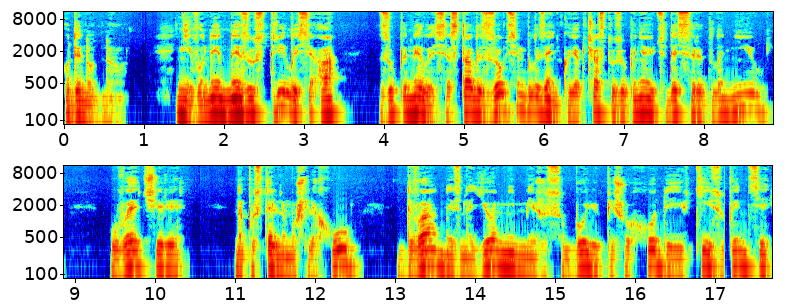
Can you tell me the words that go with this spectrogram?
один одного. Ні, вони не зустрілися, а зупинилися, стали зовсім близенько, як часто зупиняються десь серед ланів, увечері, на пустельному шляху, два незнайомі між собою пішоходи, і в тій зупинці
